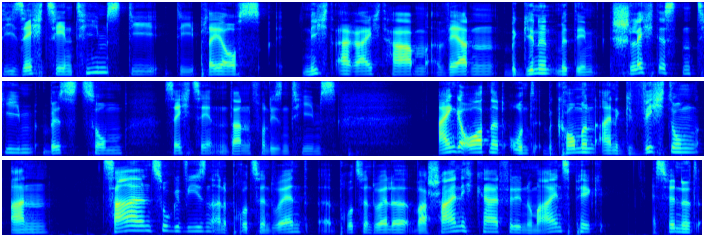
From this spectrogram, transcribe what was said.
Die 16 Teams, die die Playoffs nicht erreicht haben, werden beginnend mit dem schlechtesten Team bis zum 16. dann von diesen Teams eingeordnet und bekommen eine Gewichtung an Zahlen zugewiesen, eine äh, prozentuelle Wahrscheinlichkeit für den Nummer 1 Pick. Es findet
